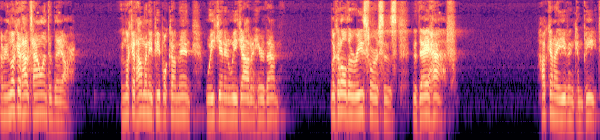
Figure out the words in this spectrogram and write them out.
I mean, look at how talented they are. And look at how many people come in week in and week out and hear them. Look at all the resources that they have. How can I even compete?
